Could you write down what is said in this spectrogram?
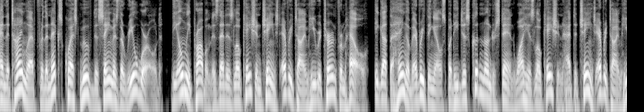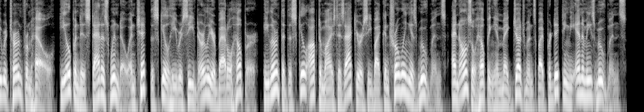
and the time left for the next quest moved the same as the real world. The only problem is that his location changed every time he returned from hell. He got the hang of everything else, but he just couldn't understand why his location had to change every time he returned from hell. He opened his status window and checked the skill he received earlier Battle Helper. He learned that the skill optimized his accuracy by controlling his movements and also helping him make judgments by predicting the enemy's movements.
